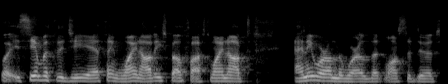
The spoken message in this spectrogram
Well, you see with the GAA thing. Why not East Belfast? Why not anywhere in the world that wants to do it?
